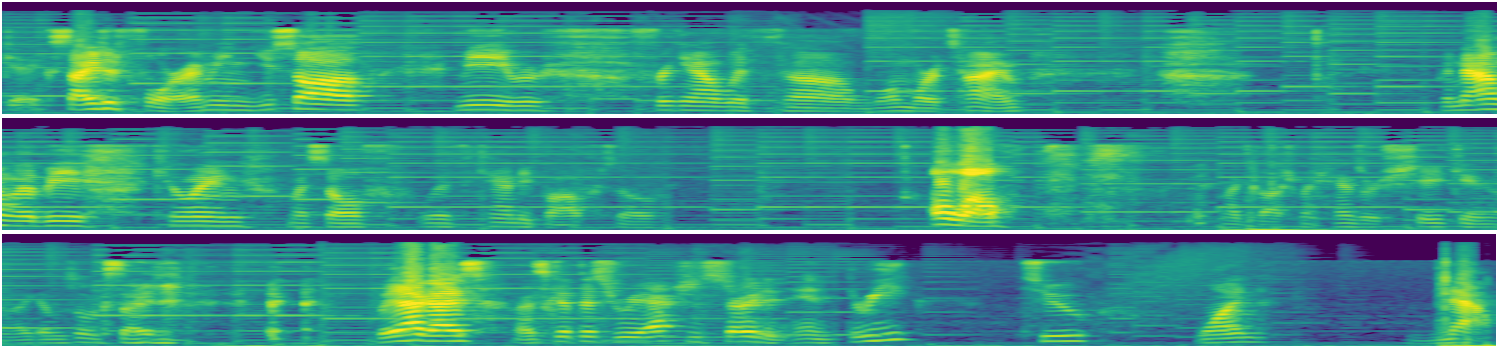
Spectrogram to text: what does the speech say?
Get excited for. I mean, you saw me freaking out with, uh, One More Time. But now I'm gonna be killing myself with Candy Pop, so... Oh well! oh my gosh, my hands are shaking. Like, I'm so excited. but yeah, guys, let's get this reaction started in three two, one, now.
